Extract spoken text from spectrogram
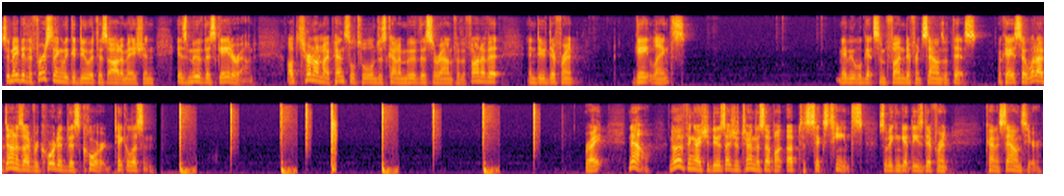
So maybe the first thing we could do with this automation is move this gate around. I'll turn on my pencil tool and just kind of move this around for the fun of it and do different gate lengths. Maybe we'll get some fun different sounds with this. Okay, so what I've done is I've recorded this chord. Take a listen. Right? Now, another thing I should do is I should turn this up on, up to sixteenths so we can get these different kind of sounds here.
